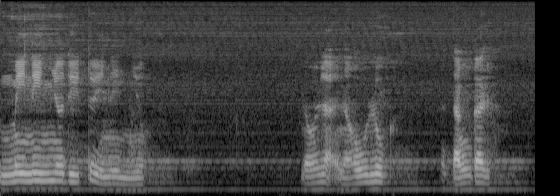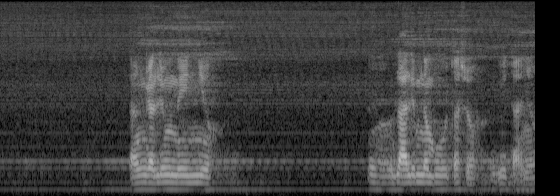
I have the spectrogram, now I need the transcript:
may ninyo dito eh, ninyo. Nawala, nahulog. Natanggal. Tanggal yung ninyo. Yung lalim ng butas oh. Nakita nyo.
